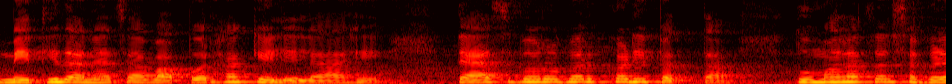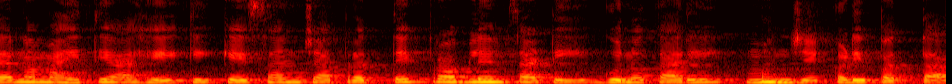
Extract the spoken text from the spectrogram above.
मेथीदाण्याचा वापर हा केलेला आहे. त्याचबरोबर कढीपत्ता तुम्हाला तर सगळ्यांना माहिती आहे की केसांच्या प्रत्येक प्रॉब्लेमसाठी गुणकारी म्हणजे कढीपत्ता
